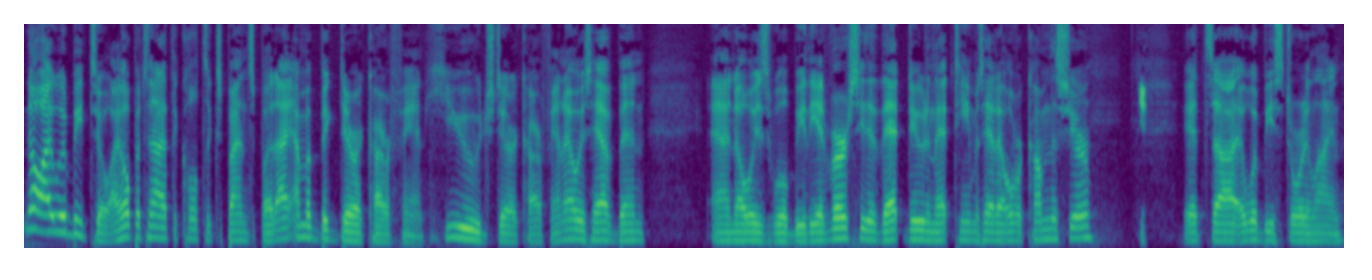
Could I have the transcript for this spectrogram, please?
No, I would be too. I hope it's not at the Colts' expense, but I, I'm a big Derek Carr fan, huge Derek Carr fan. I always have been. and always will be. The adversity that that dude and that team has had to overcome this year, Yeah. it's uh, it would be storyline.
